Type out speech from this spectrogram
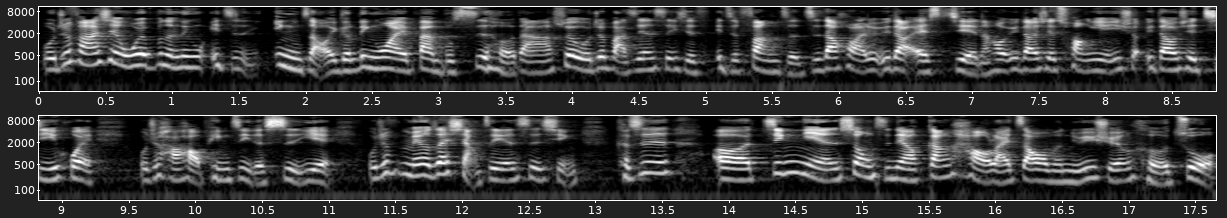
我就发现我也不能另一直硬找一个另外一半不适合的啊，所以我就把这件事一直一直放着，直到后来就遇到 S 姐，然后遇到一些创业，一遇到一些机会。我就好好拼自己的事业，我就没有在想这件事情。可是，呃，今年送子鸟刚好来找我们女医学院合作，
